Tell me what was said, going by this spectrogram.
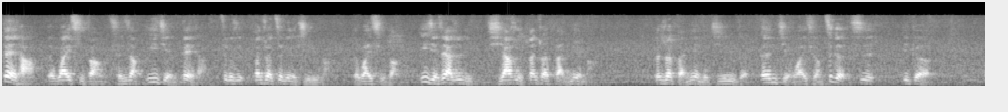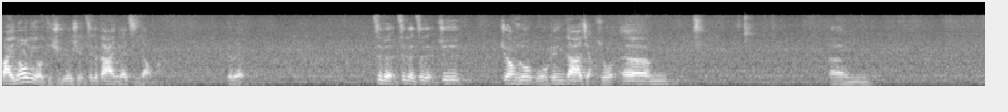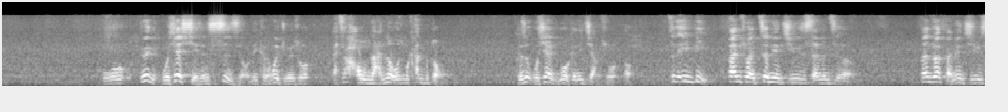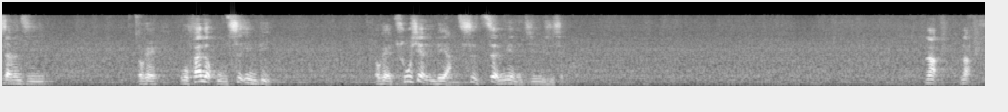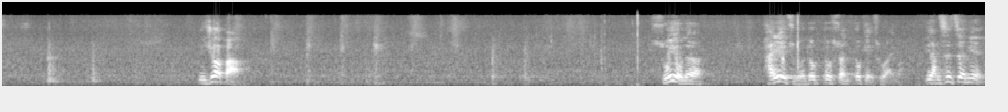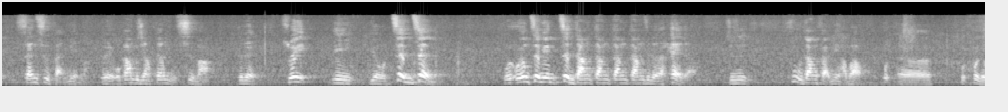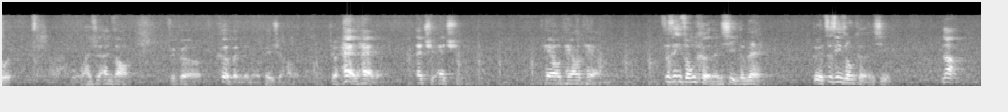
贝塔的 y 次方乘上一减贝塔这个是翻出来正面的几率嘛的 y 次方，一减 theta 就是你其他是你翻出来反面嘛，翻出来反面的几率的 n 减 y 次方，这个是一个 binomial distribution，这个大家应该知道嘛，对不对？这个这个这个就是。就像说，我跟大家讲说，嗯，嗯，我因为你我现在写成式子哦，你可能会觉得说，哎，这好难哦，我怎么看不懂？可是我现在如果跟你讲说，哦，这个硬币翻出来正面几率是三分之二，翻出来反面几率是三分之一，OK，我翻了五次硬币。OK，出现两次正面的几率是什么？那那，你就要把所有的排列组合都都算都给出来嘛？两次正面，三次反面嘛？对不对？我刚刚不是讲分五次吗？对不对？所以。你有正正，我我用正面正当当当当这个 head，啊就是负当反面好不好？或呃或或者，我我还是按照这个课本的呢，可以选好了，就 head head，h h，tail tail tail，这是一种可能性，对不对？对，这是一种可能性。那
